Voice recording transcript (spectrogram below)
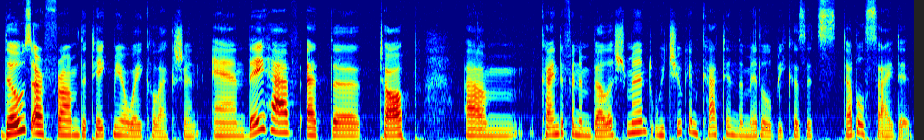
Those are from the Take Me Away collection, and they have at the top um, kind of an embellishment which you can cut in the middle because it's double-sided.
